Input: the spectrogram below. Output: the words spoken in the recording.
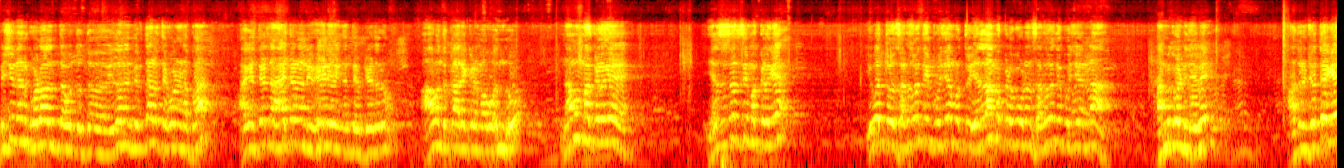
ಮಿಷಿನ್ ಅನ್ನು ಕೊಡೋ ಅಂತ ಒಂದು ಇದನ್ನು ನಿರ್ಧಾರ ತಗೊಳ್ಳೋಣಪ್ಪ. ಹಾಗಂತೇಳಿ ಆಯ್ತಣ್ಣ, ನೀವು ಹೇಳಿ ಅಂತ ಹೇಳಿದ್ರು. ಆ ಒಂದು ಕಾರ್ಯಕ್ರಮ ಒಂದು. ನಮ್ಮ ಮಕ್ಕಳಿಗೆ, ಎಸ್ ಎಸ್ ಎಲ್ ಸಿ ಮಕ್ಕಳಿಗೆ, ಇವತ್ತು ಸರಸ್ವತಿ ಪೂಜೆ ಮತ್ತು ಎಲ್ಲಾ ಮಕ್ಕಳಿಗೂ ಸರಸ್ವತಿ ಪೂಜೆಯನ್ನ ಹಮ್ಮಿಕೊಂಡಿದ್ದೇವೆ. ಅದರ ಜೊತೆಗೆ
